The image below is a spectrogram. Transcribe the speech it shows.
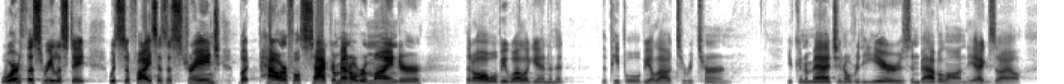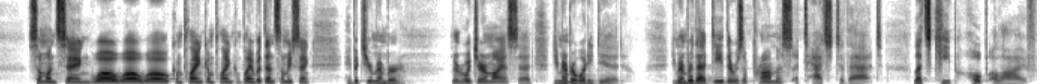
worthless real estate would suffice as a strange but powerful sacramental reminder that all will be well again and that the people will be allowed to return. You can imagine over the years in Babylon, the exile, someone saying, Whoa, whoa, whoa, complain, complain, complain. But then somebody saying, Hey, but do you remember? Remember what Jeremiah said? Do you remember what he did? Do you remember that deed? There was a promise attached to that. Let's keep hope alive.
